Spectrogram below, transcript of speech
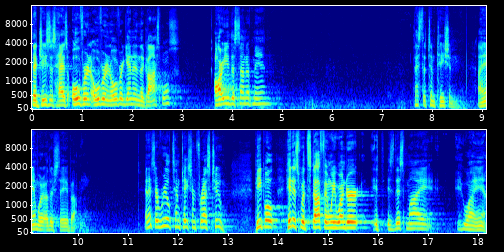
that Jesus has over and over and over again in the Gospels? Are you the Son of Man? That's the temptation. I am what others say about me. And it's a real temptation for us too. People hit us with stuff and we wonder, is this my who I am?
